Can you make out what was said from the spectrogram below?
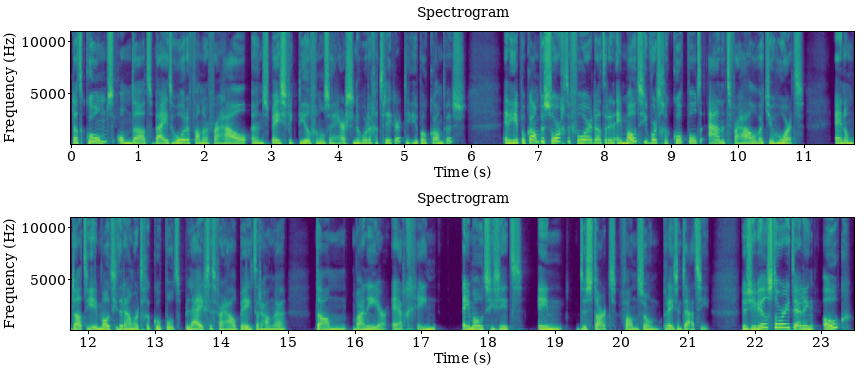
Dat komt omdat bij het horen van een verhaal een specifiek deel van onze hersenen worden getriggerd, de hippocampus. En die hippocampus zorgt ervoor dat er een emotie wordt gekoppeld aan het verhaal wat je hoort. En omdat die emotie eraan wordt gekoppeld, blijft het verhaal beter hangen dan wanneer er geen emotie zit in de start van zo'n presentatie. Dus je wil storytelling ook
